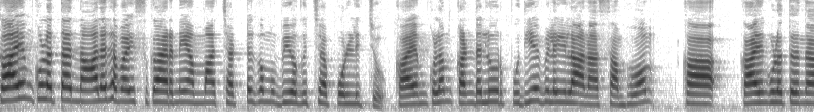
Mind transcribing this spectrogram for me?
കായംകുളത്ത് നാലര വയസ്സുകാരനെ അമ്മ ചട്ടുകം ഉപയോഗിച്ച് പൊള്ളിച്ചു. കായംകുളം കണ്ടലൂർ പുതിയ വിളയിലാണ് സംഭവം. കായംകുളത്ത് നിന്ന്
